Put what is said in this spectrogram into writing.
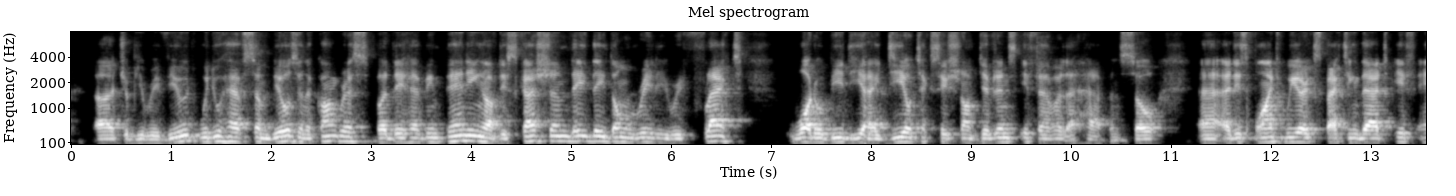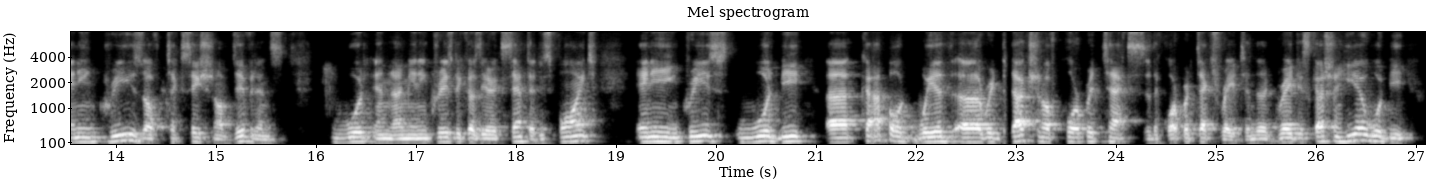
to be reviewed. We do have some bills in the Congress, but they have been pending of discussion. They, they don't really reflect what will be the ideal taxation of dividends if ever that happens. So uh, at this point, we are expecting that if any increase of taxation of dividends would, and I mean increase because they're exempt at this point, any increase would be uh, coupled with a reduction of corporate tax, the corporate tax rate. And the great discussion here would be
